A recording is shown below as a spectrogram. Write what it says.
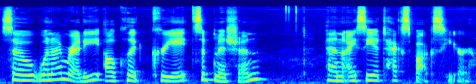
So when I'm ready, I'll click Create Submission, and I see a text box here.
